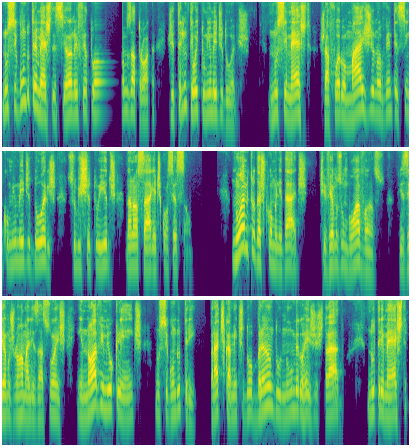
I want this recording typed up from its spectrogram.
no segundo trimestre desse ano efetuamos a troca de 38 mil medidores. No semestre, já foram mais de 95 mil medidores substituídos na nossa área de concessão. No âmbito das comunidades, tivemos um bom avanço. Fizemos normalizações em 9 mil clientes no segundo TRI, praticamente dobrando o número registrado no trimestre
